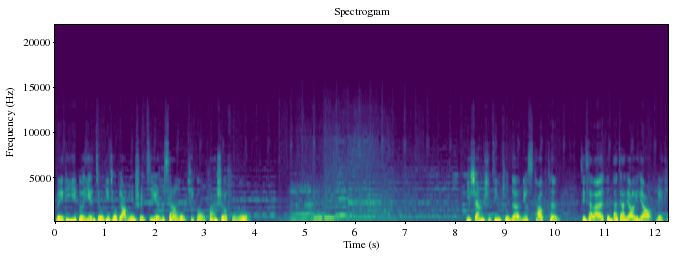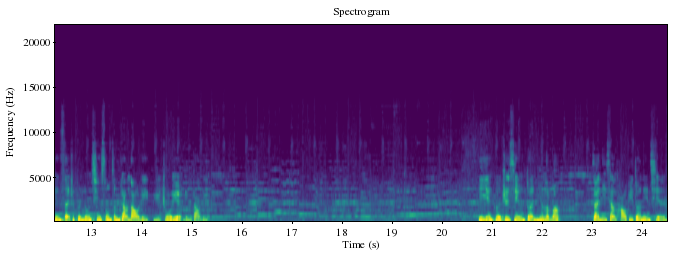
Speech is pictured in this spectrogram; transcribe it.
为第一个研究地球表面水资源的项目提供发射服务。以上是今天的 News Top Ten，接下来跟大家聊一聊每天三十分钟轻松增长脑力与卓越领导力。你严格执行锻炼了吗？在你想逃避锻炼前，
